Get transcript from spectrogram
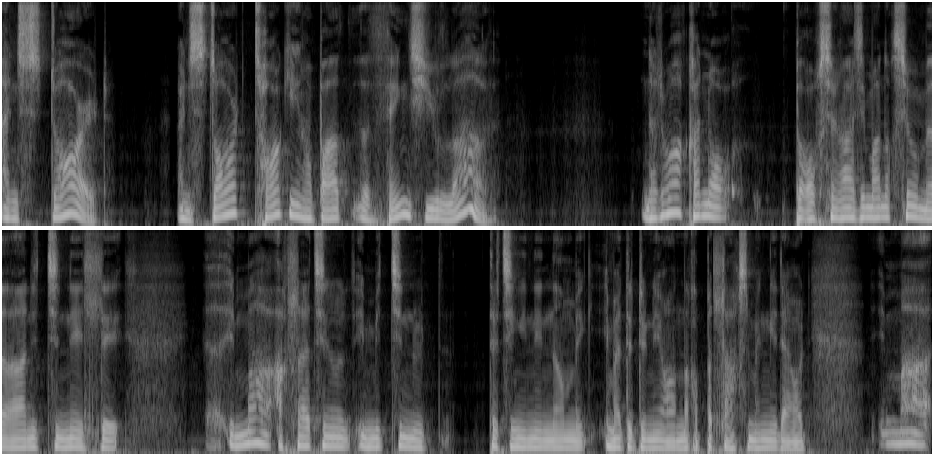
and start and start talking about the things you love. Narua qano peqorsingaasimanersuumeeraanitsinniilli имма арлаатингут иммитсиннут татингиннермик иматутуниорнеқарпаллаарсимангилагут имма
